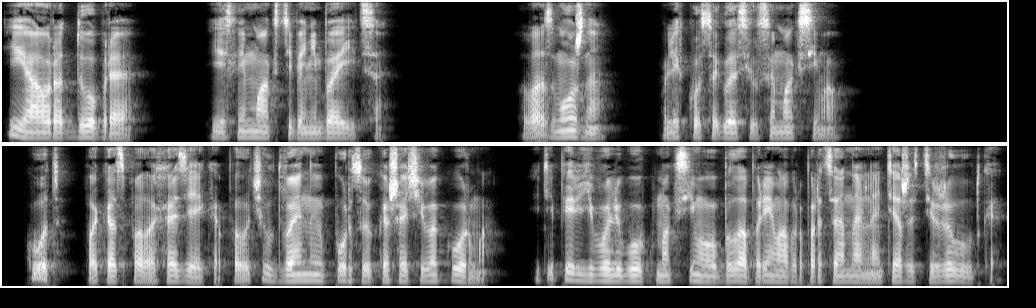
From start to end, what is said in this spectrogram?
«И аура добрая, если Макс тебя не боится. Возможно, легко согласился Максимов. Кот, пока спала хозяйка, получил двойную порцию кошачьего корма, и теперь его любовь к Максимову была прямо пропорциональна тяжести желудка.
